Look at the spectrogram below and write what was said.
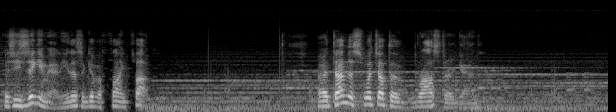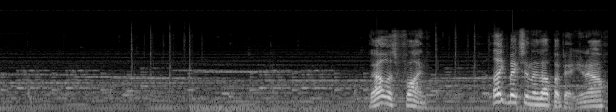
Because he's Ziggy Man. He doesn't give a flying fuck. Alright, time to switch up the roster again. That was fun. I like mixing it up a bit, you know?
